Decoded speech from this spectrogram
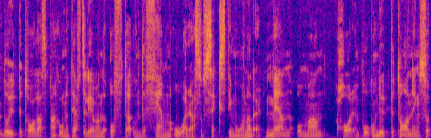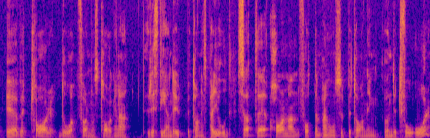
då utbetalas pensionen till efterlevande ofta under fem år, alltså 60 månader. Men om man har en pågående utbetalning så övertar då förmånstagarna resterande utbetalningsperiod. Så att eh, har man fått en pensionsutbetalning under två år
